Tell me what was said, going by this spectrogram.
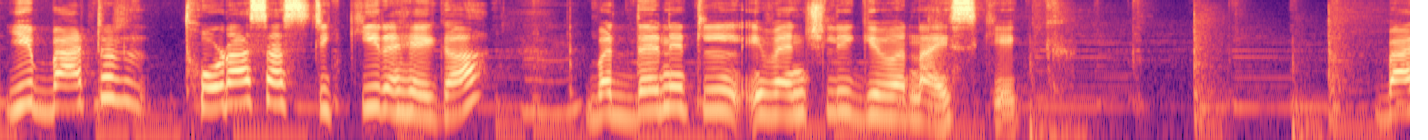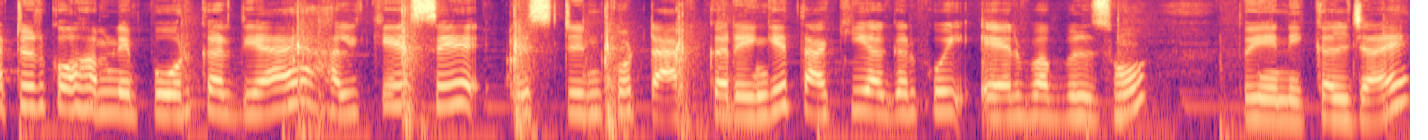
ये बैटर थोड़ा सा स्टिकी रहेगा but then it eventually give a nice cake batter को हमने पोर कर दिया है। हल्के से इस टिन को टैप करेंगे ताकि अगर कोई एयर बबल्स हो तो ये निकल जाए।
